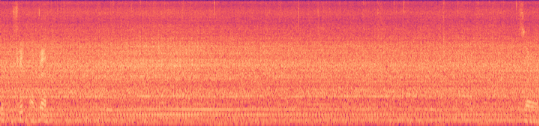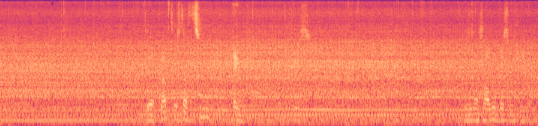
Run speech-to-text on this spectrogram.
guten Feedback. So. Der Platz ist dazu eng. Schauen, wie ich das hinkriege.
